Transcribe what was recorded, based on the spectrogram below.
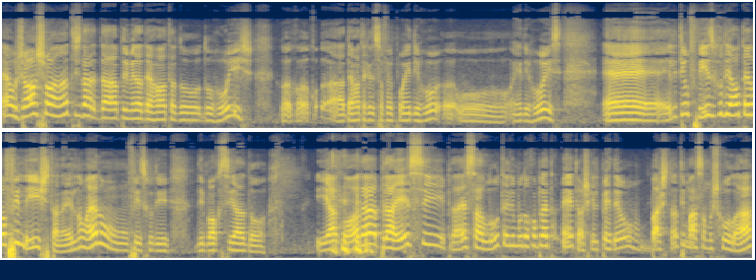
É, o Joshua, antes da, da primeira derrota do, do Ruiz, a derrota que ele sofreu pro Andy, Ru, o Andy Ruiz, é, ele tinha um físico de alterofilista, né? Ele não era um físico de, de boxeador. E agora, para esse, para essa luta, ele mudou completamente. Eu acho que ele perdeu bastante massa muscular.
